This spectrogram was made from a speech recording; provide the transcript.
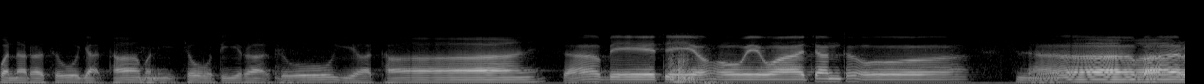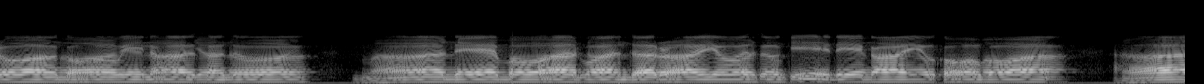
ปัณณะระโสยะถา มะณิโชติระโสยะธาสัพเบติโยวิวัจันโท สัพพะโรโควินาศโตมาเตปวัตวันตรายโยสุขีติกายุโกภวะอา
